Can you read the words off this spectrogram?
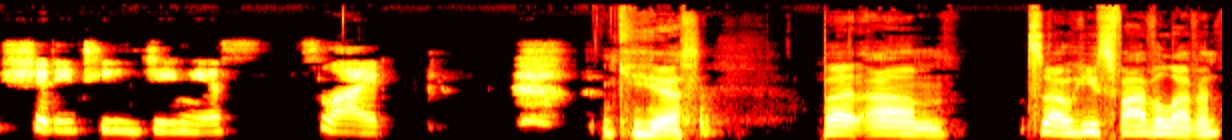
shitty teen genius slide. Yes, but um, so he's five eleven,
